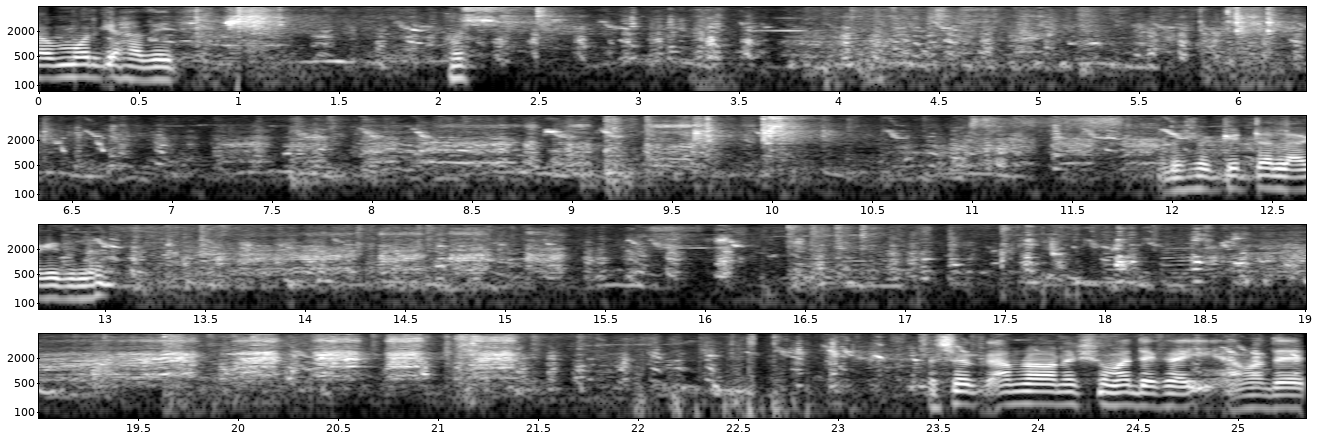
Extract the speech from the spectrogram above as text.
সব মুরগি হাজির। গেটটা লাগিয়ে দিলাম। আমরা অনেক সময় দেখাই আমাদের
